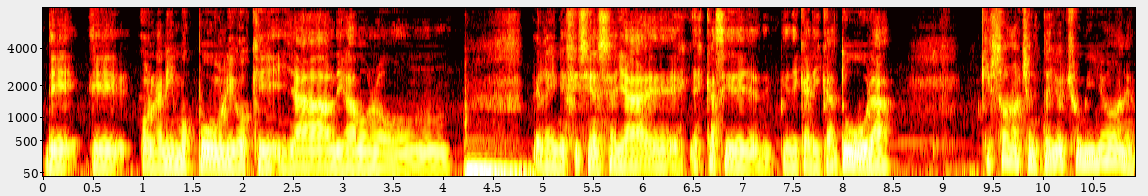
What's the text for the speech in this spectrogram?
de eh, organismos públicos que ya, digamos, la ineficiencia ya es, casi de, caricatura, que son 88 millones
